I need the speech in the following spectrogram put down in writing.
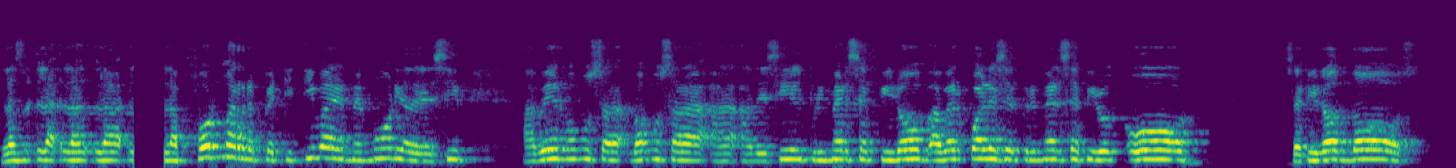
La, forma repetitiva de memoria de decir, a ver, vamos a, vamos a, decir el primer Sefirot, a ver cuál es el primer Sefirot Or, Sefirot 2,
